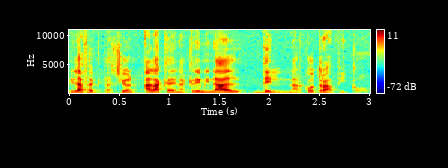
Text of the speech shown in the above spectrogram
y la afectación a la cadena criminal del narcotráfico.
